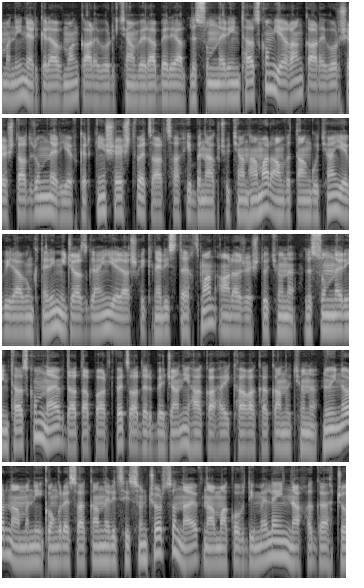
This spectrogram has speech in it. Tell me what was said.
ԱՄՆ-ի ներգրավման կարևորության վերաբերյալ։ Լսումների ընթացքում եղան կարևոր շեշտադրումներ եւ կրկին շեշտվեց Արցախի բնակչության համար անվտանգության եւ իրավունքների միջազգային երաշխիքների ստեղծման անհրաժեշտությունը։ Լսումների ընթացքում նաեւ դատապարտվեց Ադրբեջանի Ադրբեջանի հակահայ քաղաքականությունը։ Նույն օրն ԱՄՆ-ի կոնգրեսականներից 54-ը նաև նամակով դիմել էին նախագահ Ջո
